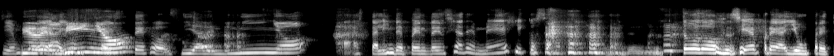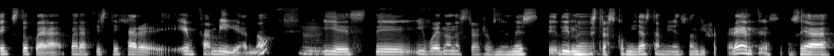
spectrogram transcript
siempre Día del Niño. Día del Niño, hasta la independencia de México, o sea, todo, siempre hay un pretexto para, para festejar en familia, ¿no? Mm. Y, este, y bueno, nuestras reuniones, de nuestras comidas también son diferentes, o sea,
